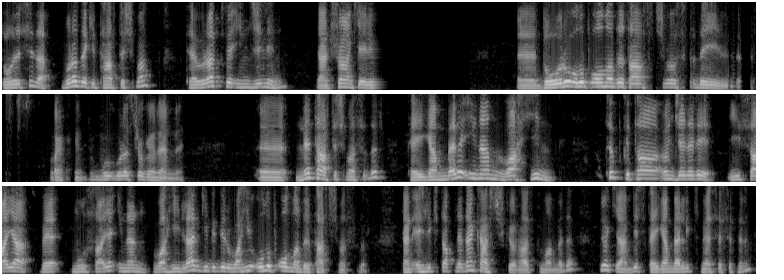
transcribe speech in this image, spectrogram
Dolayısıyla buradaki tartışma Tevrat ve İncil'in yani şu anki elim e, doğru olup olmadığı tartışması değildir. Bakın bu, burası çok önemli. E, ne tartışmasıdır? Peygambere inen vahyin tıpkı ta önceleri İsa'ya ve Musa'ya inen vahiyler gibi bir vahiy olup olmadığı tartışmasıdır. Yani ehli kitap neden karşı çıkıyor Hazreti Muhammed'e? Diyor ki yani biz peygamberlik müessesesinin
